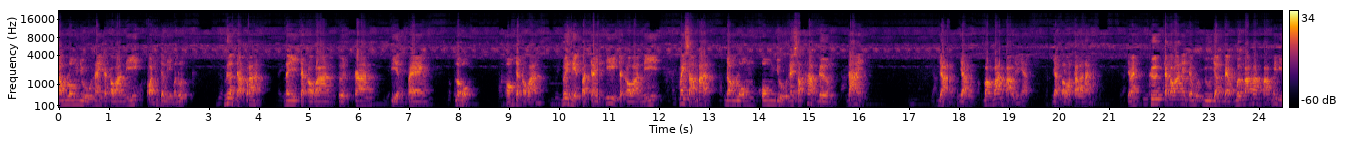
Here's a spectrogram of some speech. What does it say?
ดำรงอยู่ในจักรวาลนี้ก่อนที่จะมีมนุษย์ เนื่องจากว่า ในจักรวาลเกิดการเปลี่ยนแปลงระบบของจักรวาล ด้วยเหตุปัจจัยที่จักรวาลนี้ไม่สามารถดำรงคงอยู่ในสภาพเดิมได้ อย่างอย่างว่างๆเปล่าอย่างเงี้ย อย่างตลอดกาลนานใช่ไหมคือจักรวาลเนี่ยจะอยู่อย่างแบบเบิกบานว่างเปล่าไม่มี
